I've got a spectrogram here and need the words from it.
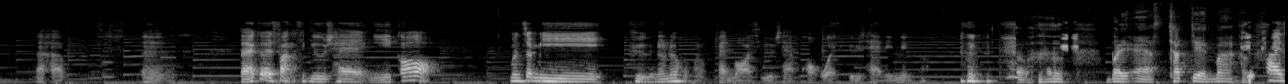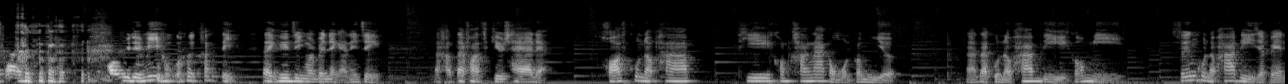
ๆนะครับเออแต่ถ้าเกิดฝั่ง Skillshare อย่างนี้ก็มันจะมี คือเนื่องด้วยผมเป็น fanboy Skillshare ขออวย Skillshare นิดนึงเนาะbias ชัดเจนมากครับใช่ใช่พอ Udemy ผมก็ค่อนข้างติ แต่คือจริงๆมันเป็นอย่างนั้นจริงๆนะครับ แต่ฝั่ง Skillshare เนี่ย คอร์สคุณภาพที่ค่อนข้างน่ากังวลก็มีเยอะนะแต่คุณภาพดีก็มี ซึ่งคุณภาพดีจะเป็น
